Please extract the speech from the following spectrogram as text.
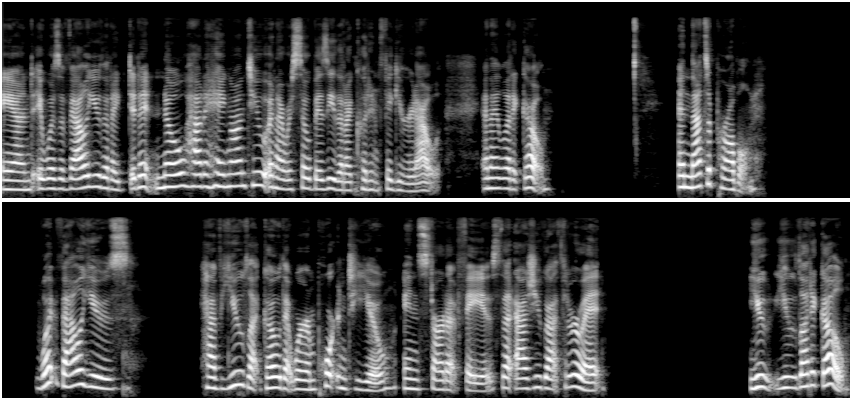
and it was a value that I didn't know how to hang on to. And I was so busy that I couldn't figure it out. And I let it go. And that's a problem. What values have you let go that were important to you in startup phase that as you got through it, you you let it go?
